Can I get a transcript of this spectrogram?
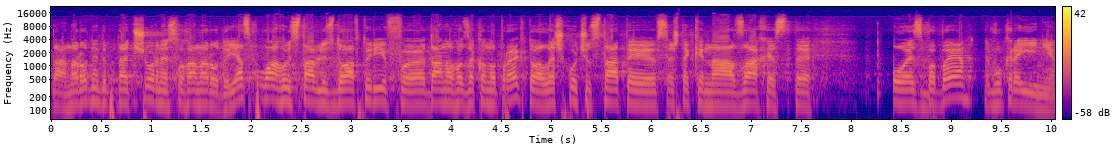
Да, народний депутат Чорний, Слуга народу. Я з повагою ставлюсь до авторів е, даного законопроекту, але ж хочу стати все ж таки на захист ОСББ в Україні.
